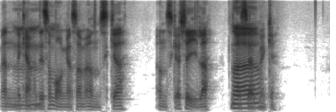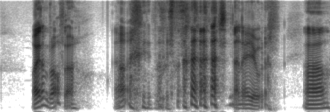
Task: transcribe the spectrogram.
Men det kanske inte är så många som önskar, önskar kyla. speciellt mycket. Vad är den bra för? Ja, kylan är jorden. Ja.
